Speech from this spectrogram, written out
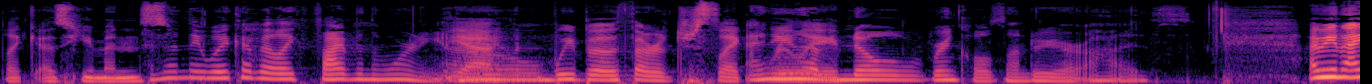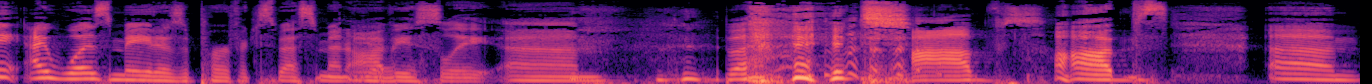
like, as humans. And then they wake up at like five in the morning. I yeah. don't even- We both are just like, and you have no wrinkles under your eyes. I mean, I, I was made as a perfect specimen, obviously. Um, but. Obs. Hobbs. Um,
